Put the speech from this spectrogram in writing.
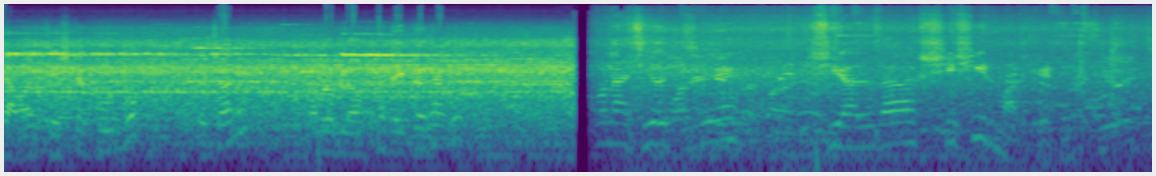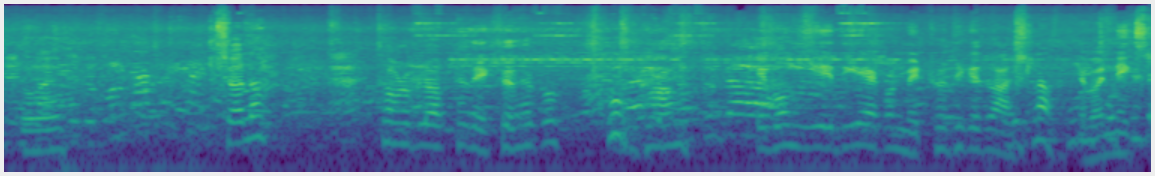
যাওয়ার চেষ্টা করব। তো চলো আমরা ব্লগটা দেখতে থাকো। এখন আছি হচ্ছে শিয়ালদা শিশির মার্কেটে তো চলো তোমরা ব্লগটা দেখতে থাকো। খুব ঘাম। এবং ইয়ে দিয়ে এখন মেট্রো থেকে তো আসলাম। এবার নেক্সট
